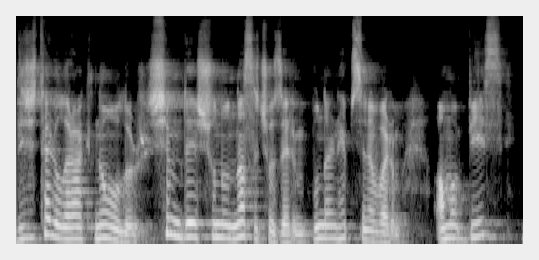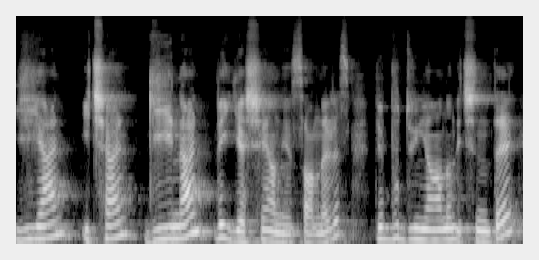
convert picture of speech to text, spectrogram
dijital olarak ne olur? Şimdi şunu nasıl çözerim? Bunların hepsine varım. Ama biz yiyen, içen, giyinen ve yaşayan insanlarız ve bu dünyanın içinde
